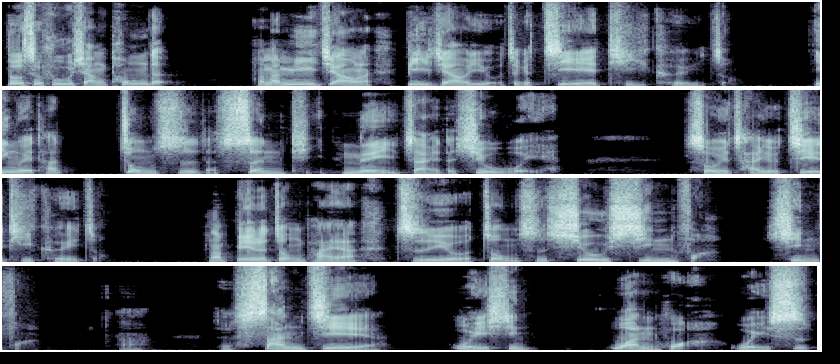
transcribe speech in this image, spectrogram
都是互相通的。那么密教呢，比较有这个阶梯可以走，因为它重视的身体内在的修为，所以才有阶梯可以走。那别的宗派啊，只有重视修心法，心法啊，这三界为心，万法为事，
